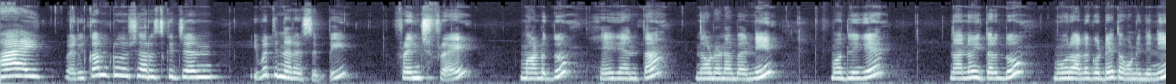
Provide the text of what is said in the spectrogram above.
Hi, welcome to Sharu's kitchen. ಇವತ್ತಿನ ರೆಸಿಪಿ ಫ್ರೆಂಚ್ ಫ್ರೈ ಮಾಡೋದು ಹೇಗೆ ಅಂತ ನೋಡೋಣ ಬನ್ನಿ. ಮೊದಲಿಗೆ ನಾನು ಈ ಥರದ್ದು ಮೂರು ಆಲೂಗಡ್ಡೆ ತೊಗೊಂಡಿದ್ದೀನಿ.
